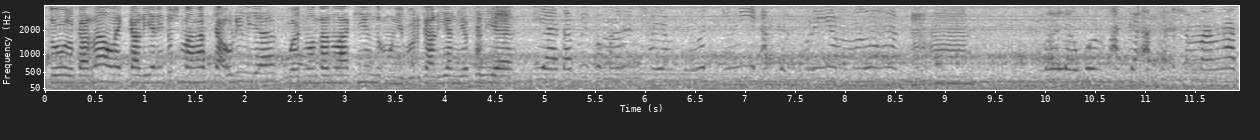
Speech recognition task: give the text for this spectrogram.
Betul, karena like kalian itu semangat Kak Ulil ya buat nonton lagi untuk menghibur kalian ya, Vil ya. Iya, tapi kemarin sayang banget ini agak meriang malahan. Mm-mm. Walaupun agak-agak semangat.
